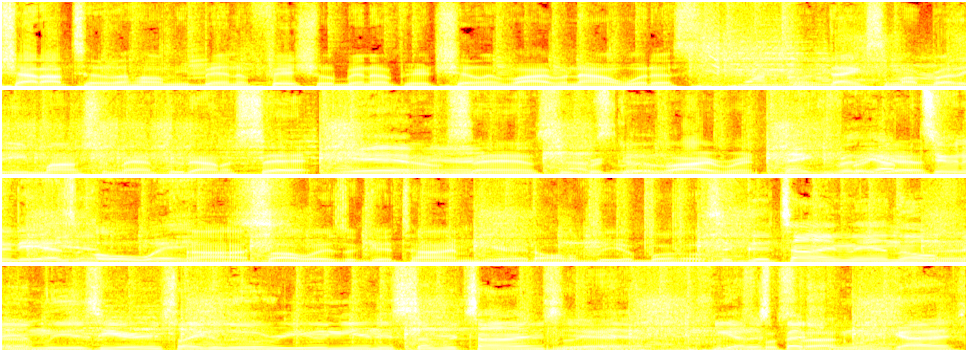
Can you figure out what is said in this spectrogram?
Shout out to the homie Beneficial, been up here chilling, vibing out with us. And thanks to my brother E Monster Man, threw down a set. Yeah, you know what. I'm saying? Super good, Absolutely. vibrant. Thank you for But the yes, opportunity as always. Uh, it's always a good time here at all of the above. It's a good time, man. The whole Yeah. family is here. It's like a little reunion. It's summertime, so yeah, Yeah. you got a what's special up. one, guys.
